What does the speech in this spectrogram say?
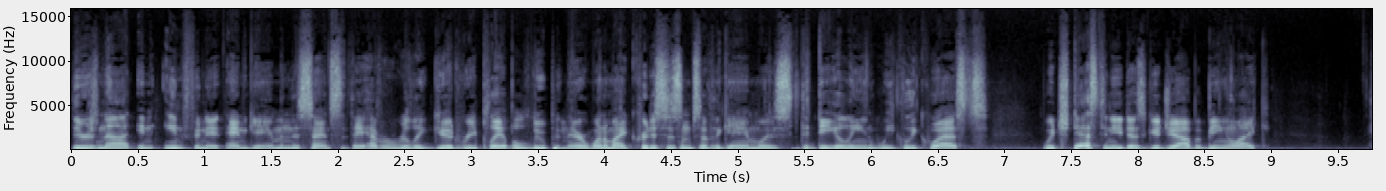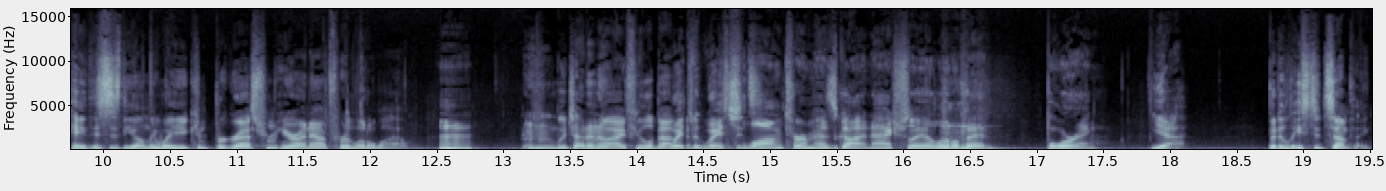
There's not an infinite end game in the sense that they have a really good replayable loop in there. One of my criticisms of the game was the daily and weekly quests, which Destiny does a good job of being like, hey, this is the only way you can progress from here on out for a little while. which I don't know how I feel about. Which, which long term has gotten actually a little bit boring. Yeah, but at least it's something.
